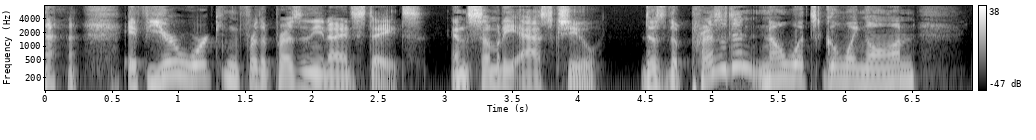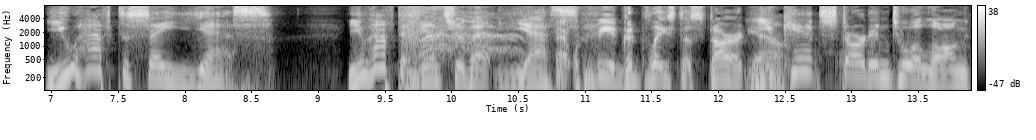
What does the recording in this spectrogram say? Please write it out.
if you're working for the president of the United States and somebody asks you, "Does the president know what's going on?" You have to say yes. You have to answer that yes. That would be a good place to start. Yeah. You can't start into a long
